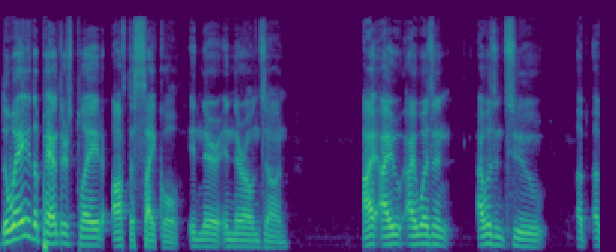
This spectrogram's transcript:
the way the Panthers played off the cycle in their in their own zone, I I I wasn't I wasn't too uh, uh,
